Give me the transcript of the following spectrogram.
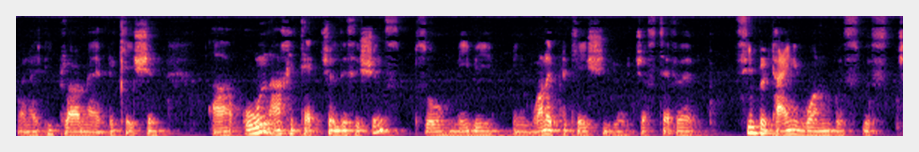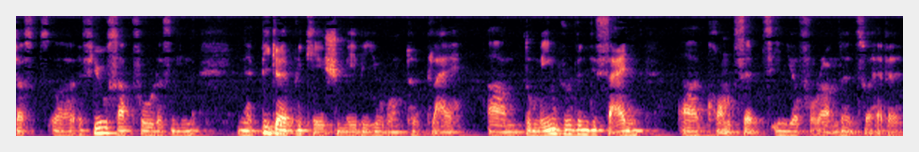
when I deploy my application. Uh, own architectural decisions. So maybe in one application you just have a simple tiny one with, with just uh, a few subfolders and in a bigger application maybe you want to apply um, domain-driven design uh, concepts in your forerunner, and so have a,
